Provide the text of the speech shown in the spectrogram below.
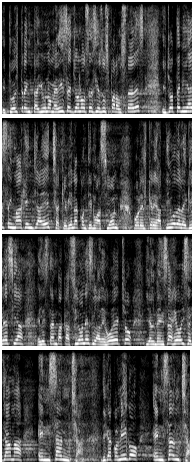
Y tú el 31 me dices, yo no sé si eso es para ustedes. Y yo tenía esta imagen ya hecha que viene a continuación por el creativo de la iglesia. Él está en vacaciones, la dejó hecho. Y el mensaje hoy se llama ensancha. Diga conmigo, ensancha.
